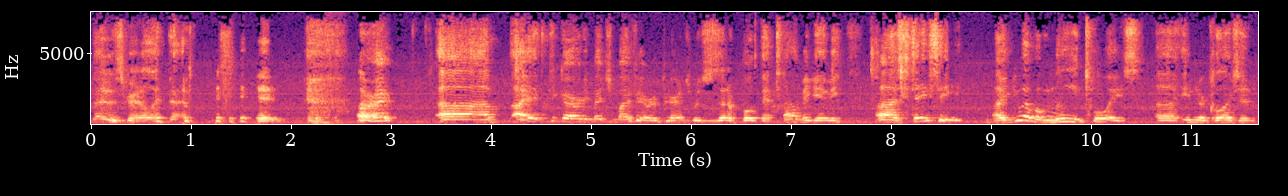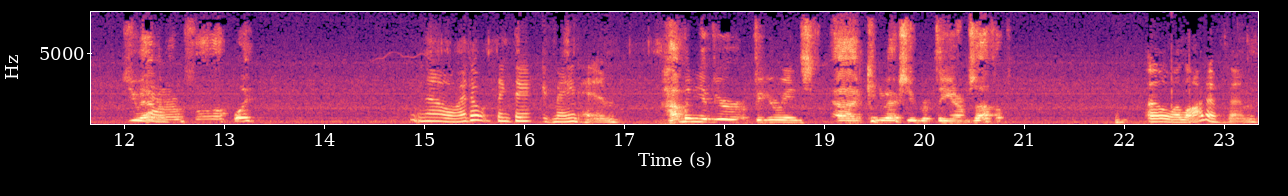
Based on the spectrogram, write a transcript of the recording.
That is great. I like that. All right. Uh, I think I already mentioned my favorite appearance, which is in a book that Tommy gave me. Uh, Stacy, uh, you have a million toys uh, in your collection. Do you have an arm fall off boy? No, I don't think they've made him. How many of your figurines uh, can you actually rip the arms off of? Oh, a lot of them.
